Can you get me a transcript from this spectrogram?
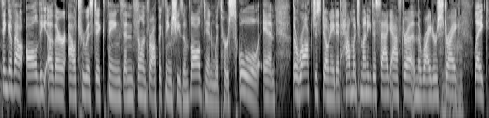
think about all the other altruistic things and philanthropic things she's involved in with her school. And the rock just donated how much money to SAG-AFTRA and the writers mm-hmm. strike. Like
